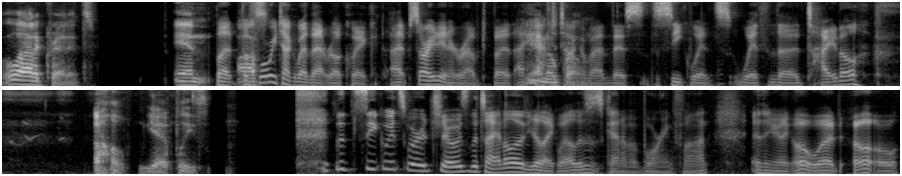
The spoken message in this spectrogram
a lot of credits. And But also- before we talk about that real quick, I'm sorry to interrupt, but I Yeah, have no to talk problem. about this the sequence with the title. oh yeah, please. the sequence where it shows the title and you're like, well, this is kind of a boring font. And then you're like, oh, what? Uh oh.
